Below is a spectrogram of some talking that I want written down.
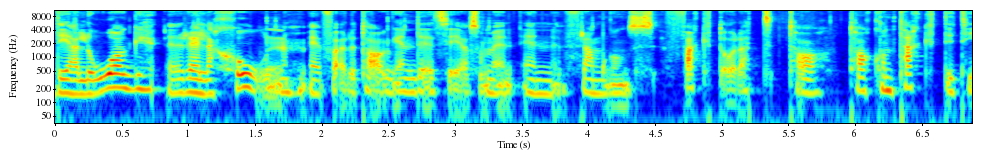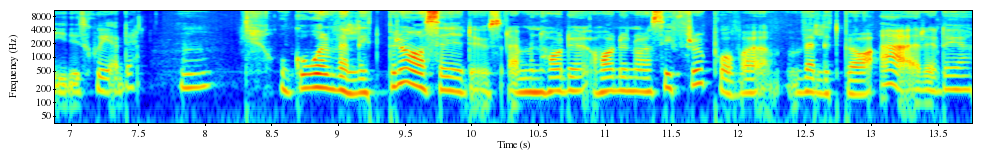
dialog, relation med företagen, det ser jag som en, en framgångsfaktor, att ta, ta kontakt i tidigt skede. Mm. Och går väldigt bra säger du, sådär, men har du, har du några siffror på vad väldigt bra är? Är det, mm.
